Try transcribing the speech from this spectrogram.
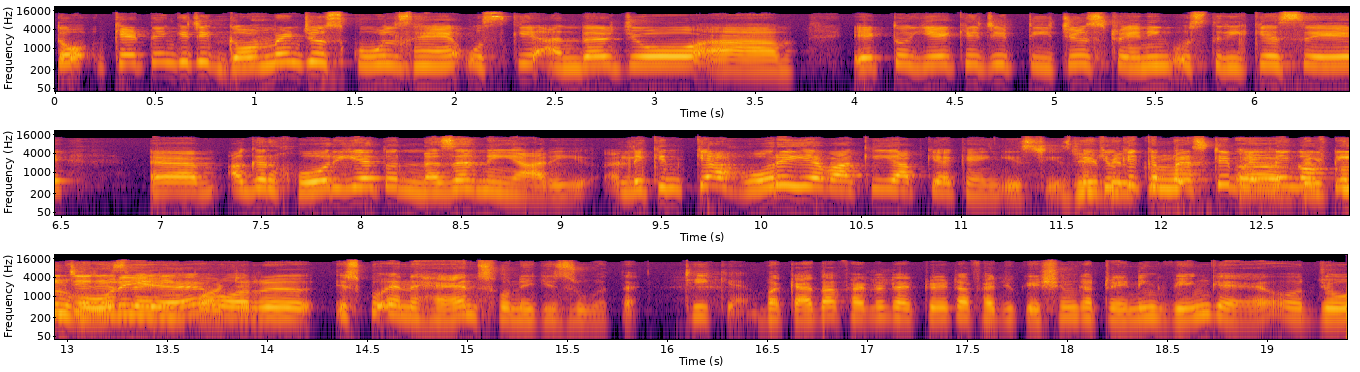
तो कहते हैं कि जी गवर्नमेंट जो स्कूल्स हैं उसके अंदर जो अ, एक तो ये कि जी टीचर्स ट्रेनिंग उस तरीके से अगर हो रही है तो नज़र नहीं आ रही। लेकिन क्या हो रही है वाकई आप क्या कहेंगे इस चीज़ में? क्योंकि कैपेसिटी बिल्डिंग ऑफ़ टीचर हो इज़ रही वेरी है इंपॉर्टेंट और इसको एनहेंस होने की ज़रूरत है। ठीक है। बाकायदा फेडरल डायरेक्टरेट ऑफ़ एजुकेशन का ट्रेनिंग विंग है और जो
